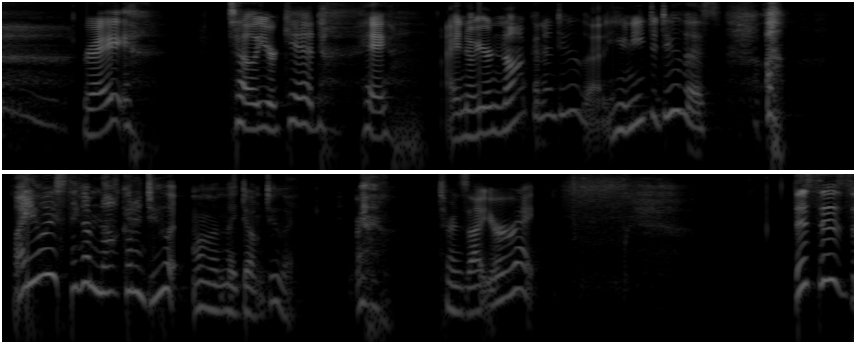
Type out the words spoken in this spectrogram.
right? Tell your kid, hey, I know you're not going to do that. You need to do this. Uh, why do you always think I'm not going to do it? Well, then they don't do it. Turns out you're right. This is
